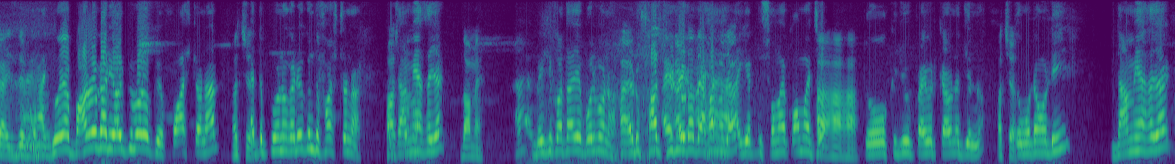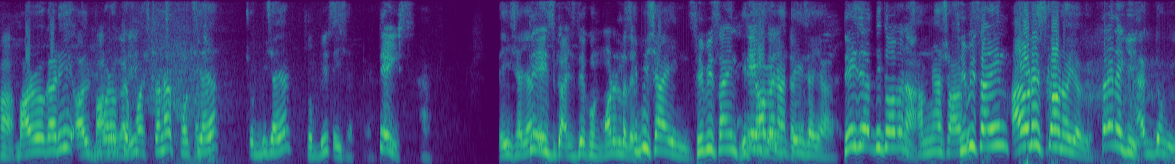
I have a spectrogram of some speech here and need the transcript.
গাইস হ্যাঁ বারো গাড়ি অল্প বড় ওকে ফার্স্ট আচ্ছা। এত পুরোনো গাড়িও কিন্তু ফার্স্ট অনার দামে owner। যাক। দামে। হ্যাঁ বেশি কথা আছে বলব না। হ্যাঁ একটু ফার্স্ট ভিডিওটা দেখানো হ্যাঁ, যাক। একটু সময় কম আছে। হ্যাঁ হ্যাঁ হ্যাঁ। তো কিছু প্রাইভেট কারণের জন্য। আচ্ছা। তো মোটামুটি দামে আসা যাক হ্যাঁ। বারো গাড়ি অল্প 12 বড়। ফার্স্ট অনার পঁচিশ আচ্ছা। হাজার চব্বিশ হাজার চব্বিশ? তেইশ হাজার তেইশ? তেইশ হাজার। তেইশ গাইস দেখুন মডেলটা সিবি সিবি সাইন। দিতে হবে না তেইশ হাজার। তেইশ হাজার দিতে হবে না। সামনে আসো সিবি সাইন? আরও ডিসকাউন্ট হয়ে যাবে। তাই নাকি? একদমই।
